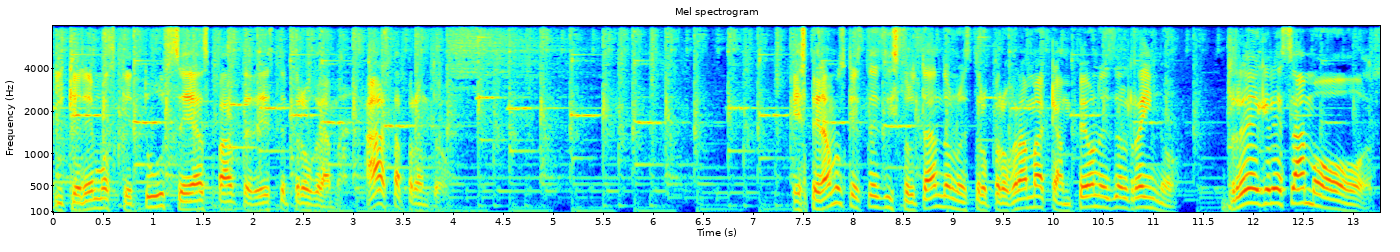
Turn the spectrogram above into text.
y queremos que tú seas parte de este programa. Hasta pronto. Esperamos que estés disfrutando nuestro programa Campeones del Reino. ¡Regresamos!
